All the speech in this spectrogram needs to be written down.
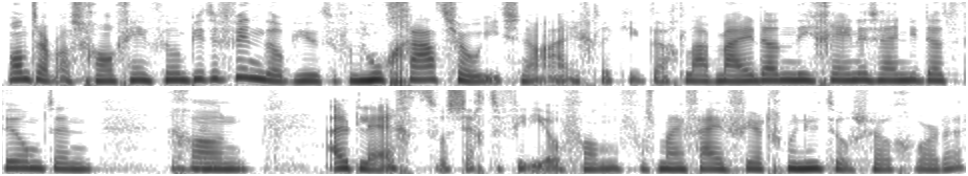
Want er was gewoon geen filmpje te vinden op YouTube van hoe gaat zoiets nou eigenlijk? Ik dacht, laat mij dan diegene zijn die dat filmt en gewoon uitlegt. Het was echt een video van volgens mij 45 minuten of zo geworden.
